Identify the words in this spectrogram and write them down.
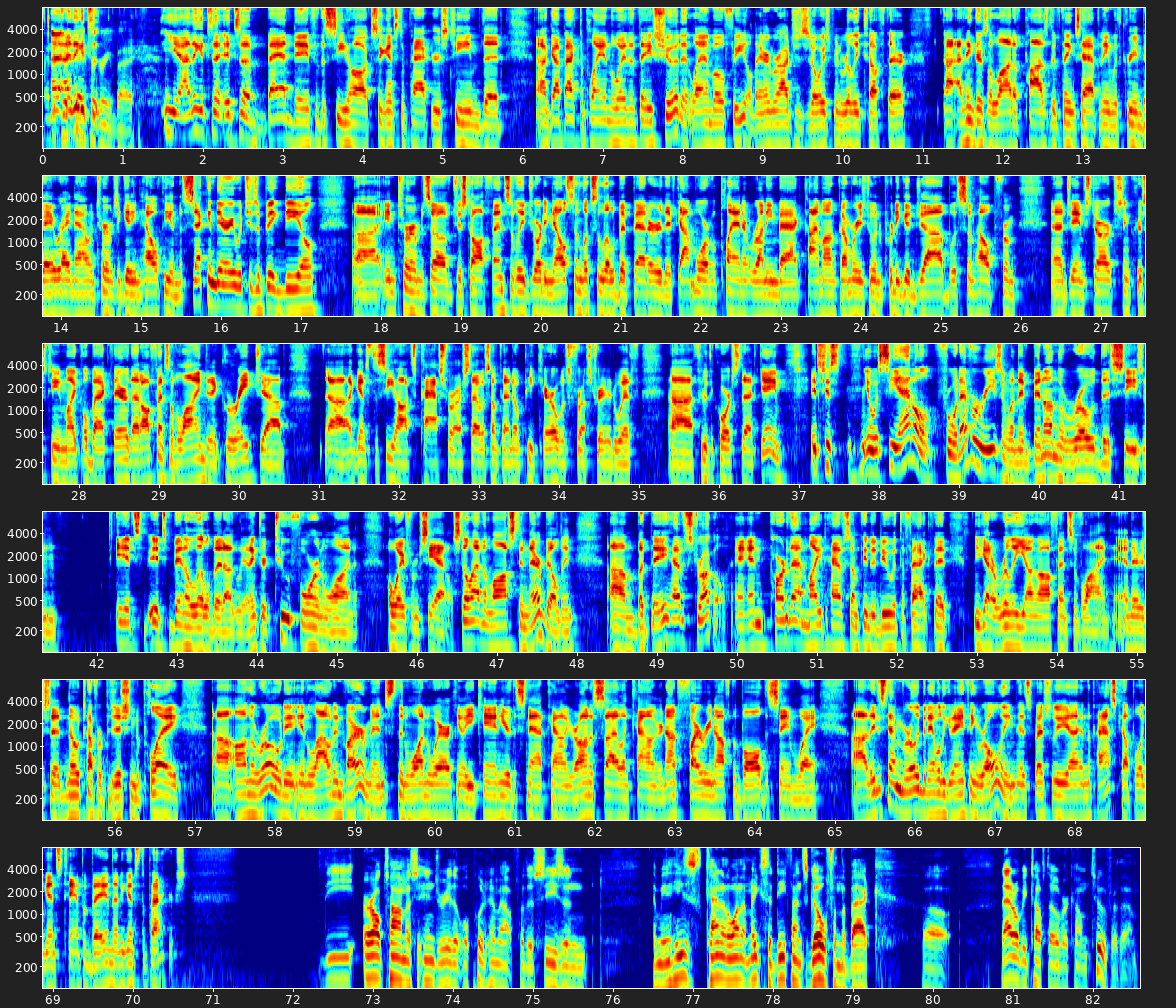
I, I think it's a, Green Bay. Yeah, I think it's a it's a bad day for the Seahawks against a Packers team that uh, got back to playing the way that they should at Lambeau Field. Aaron Rodgers has always been really tough there. I think there's a lot of positive things happening with Green Bay right now in terms of getting healthy in the secondary, which is a big deal. Uh, in terms of just offensively, Jordy Nelson looks a little bit better. They've got more of a plan at running back. Ty Montgomery's doing a pretty good job with some help from uh, James Starks and Christine Michael back there. That offensive line did a great job uh, against the Seahawks pass rush. That was something I know Pete Carroll was frustrated with uh, through the course of that game. It's just, you know, with Seattle, for whatever reason, when they've been on the road this season, it's it's been a little bit ugly. I think they're two four and one away from Seattle. Still haven't lost in their building, um, but they have struggled, and part of that might have something to do with the fact that you got a really young offensive line, and there's a no tougher position to play uh, on the road in, in, loud environments than one where you know you can't hear the snap count, you're on a silent count, you're not firing off the ball the same way. Uh, they just haven't really been able to get anything rolling, especially uh, in the past couple against Tampa Bay and then against the Packers the Earl Thomas injury that will put him out for the season. I mean, he's kind of the one that makes the defense go from the back. Uh, that'll be tough to overcome too for them.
